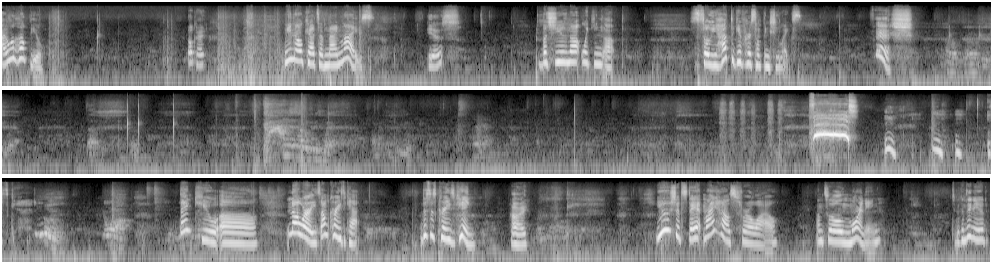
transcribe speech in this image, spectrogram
I will help you. Okay. We know cats have nine lives, Yes. but she is not waking up. So you have to give her something she likes. Fish. You. Uh, no worries. I'm Crazy Cat. This is Crazy King. Hi. You should stay at my house for a while until morning. To be continued.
